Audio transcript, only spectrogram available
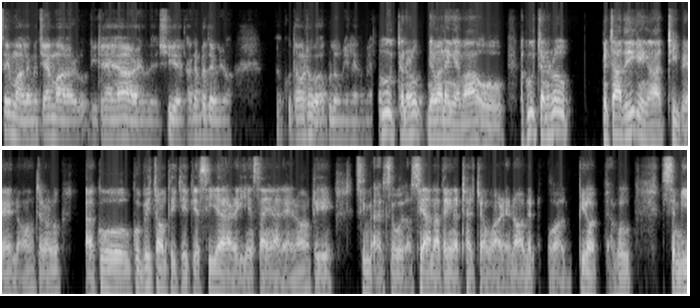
စိတ်မှာလည်းမကျန်းမာတာတို့ဒီဒဏ်ရာရတယ်လို့လည်းရှိတယ်ဒါနဲ့ပတ်သက်ပြီးတော့ကိုတမတို့ကဘယ်လိုမြင်လဲခင်ဗျ အခုကျွန်တော်တို့မြန်မာနိုင်ငံမှာဟိုအခုကျွန်တော်တို့ မကြသေးခင်ကအထိပဲเนาะကျွန်တော်တို့အ ကိုကိုဗစ်ကြောင့်သိချေပျက်စီးရတာတွေရင်ဆိုင်ရတယ်เนาะဒီစီဆိုဆရာနာသိန်းနဲ့ထပ်ကြုံရတယ်เนาะဟိုပြီးတော့အခုစမီ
